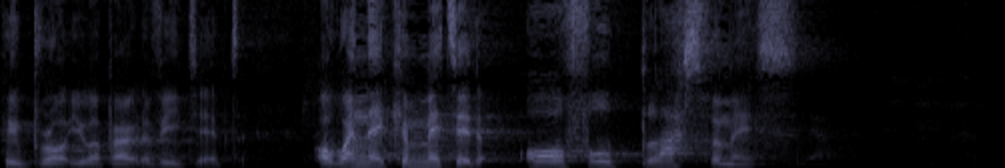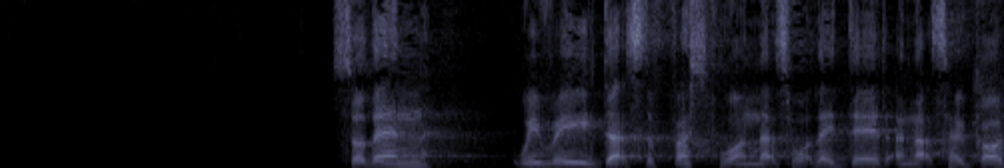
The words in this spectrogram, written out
who brought you up out of Egypt. Or when they committed awful blasphemies So then we read, that's the first one, that's what they did, and that's how God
